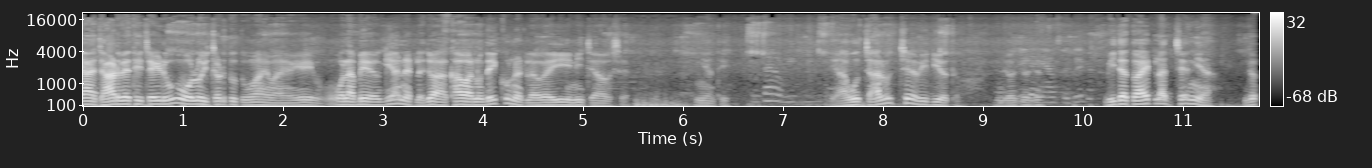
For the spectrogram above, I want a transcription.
યા ઝાડવેથી ચડ્યું ઓલું ચડતું હતું વાંહે વાય એ ઓલા બે ગયા ને એટલે જો આ ખાવાનું દેખ્યું ને એટલે હવે એ નીચે આવશે અહીંયાથી. આવું ચાલુ જ છે વીડિયો તો. જો જો જો. બીજા તો આટલા જ છે ને ત્યાં જો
